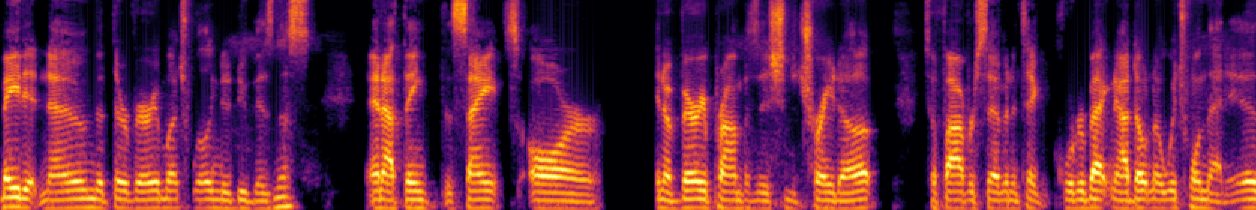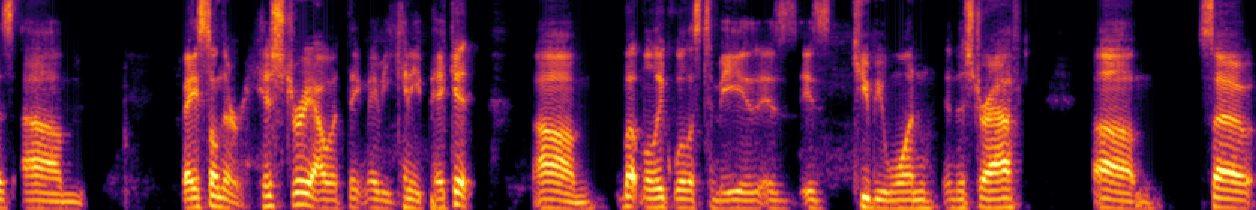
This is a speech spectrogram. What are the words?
made it known that they're very much willing to do business, and I think the Saints are in a very prime position to trade up to five or seven and take a quarterback. Now I don't know which one that is. Um, based on their history, I would think maybe Kenny Pickett. Um, but Malik Willis to me is is, is QB one in this draft. Um, so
